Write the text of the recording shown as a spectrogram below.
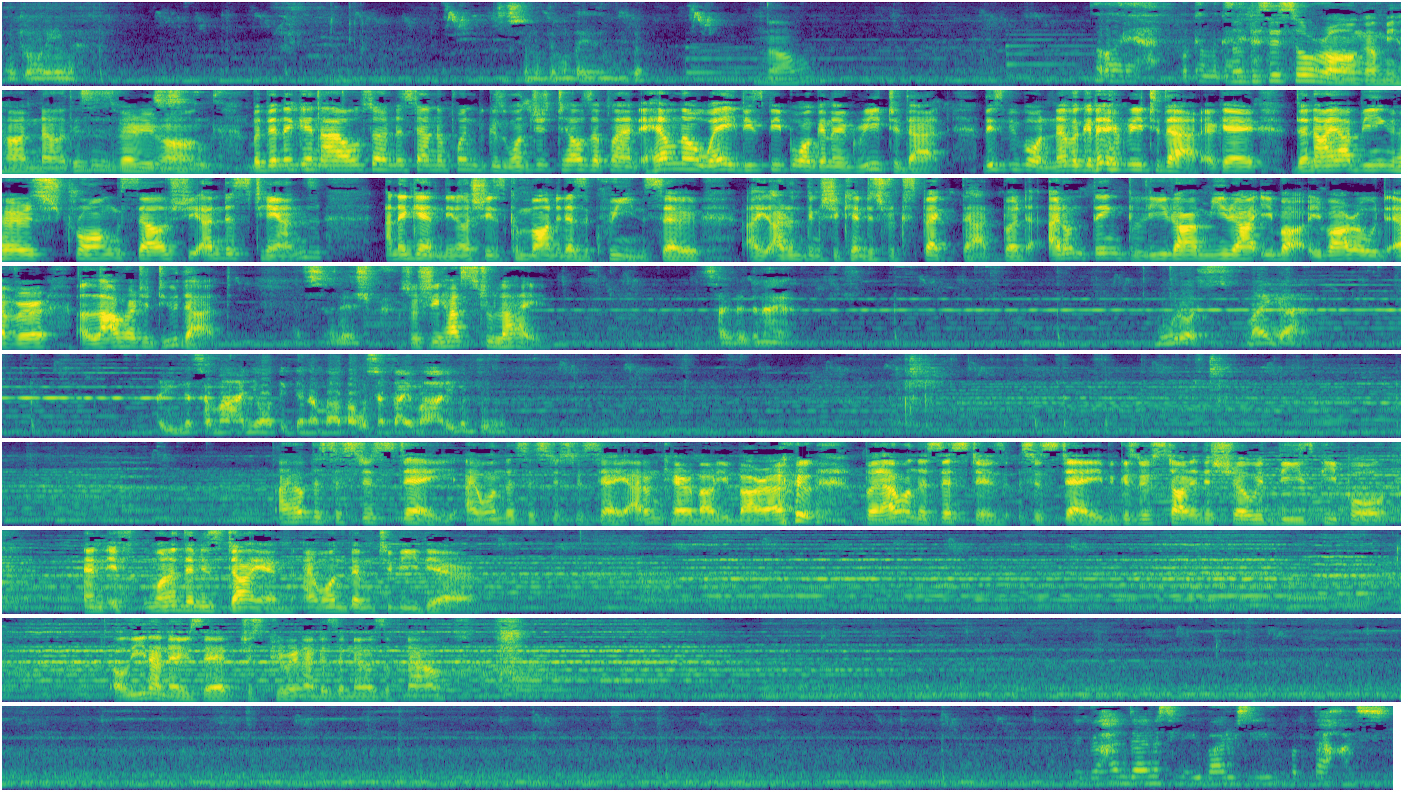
Ikaw, Reyna. Susunod naman kayo, hindi ba? No. Oo, Rehav. Huwag kang No, mag-alala. this is so wrong, Amihan. No, this is very wrong. But then again, I also understand the point because once she tells the plant, hell no way, these people are gonna agree to that. These people are never gonna agree to that, okay? Danaya being her strong self, she understands. And again, you know, she's commanded as a queen, so I, I don't think she can disrespect that. But I don't think Lira, Mira, Iba, Ibarra would ever allow her to do that. So she has to lie. Muros, Maika. Halina't samahan niyo tignan ang mapa kung saan tayo maaari. I hope the sisters stay. I want the sisters to stay. I don't care about Ibarra, but I want the sisters to stay because we've started the show with these people. And if one of them is Diane, I want them to be there. Alena knows it, just Pirena doesn't know as of now. Naghahanda na sila Ibarra sa iyong pagtakas.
